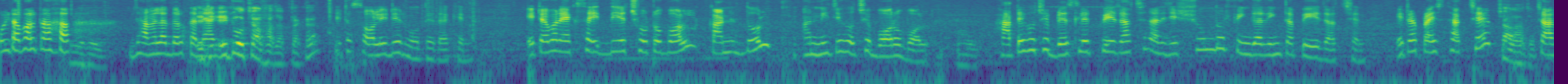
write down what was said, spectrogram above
উল্টা পাল্টা। ঝামেলার দরকার নেই। এটাও চার হাজার টাকা। এটা সলিডের মধ্যে দেখেন। এটা আবার এক সাইড দিয়ে ছোট বল কানের দোল আর নিচে হচ্ছে বড় বল। হাতে হচ্ছে ব্রেসলেট পেয়ে যাচ্ছেন আর এই যে সুন্দর ফিঙ্গার রিংটা পেয়ে যাচ্ছেন। এটার প্রাইস থাকছে চার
